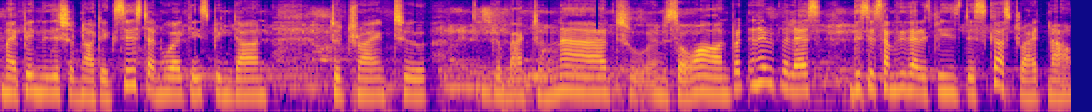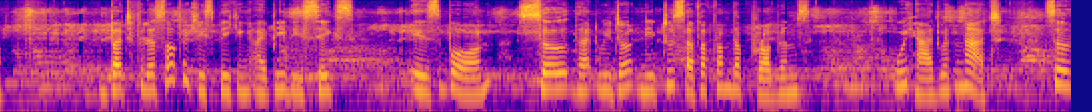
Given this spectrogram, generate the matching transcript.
my opinion, this should not exist, and work is being done to trying to go back to NAT and so on. But nevertheless, this is something that is being discussed right now. But philosophically speaking, IPv6 is born so that we don't need to suffer from the problems we had with NAT. So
